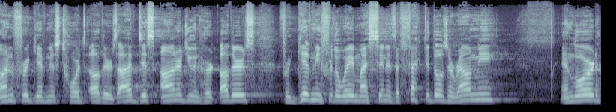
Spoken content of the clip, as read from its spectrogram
unforgiveness towards others. I've dishonored you and hurt others. Forgive me for the way my sin has affected those around me. And Lord,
